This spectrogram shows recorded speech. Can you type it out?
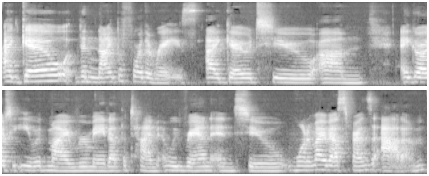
I go the night before the race. I go to um, I go out to eat with my roommate at the time, and we ran into one of my best friends, Adam,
